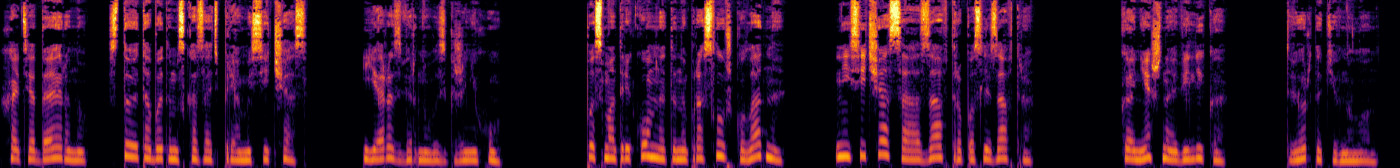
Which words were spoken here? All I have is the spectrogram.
Хотя Дайрону стоит об этом сказать прямо сейчас. Я развернулась к жениху. «Посмотри комнаты на прослушку, ладно? Не сейчас, а завтра, послезавтра». «Конечно, Велика», — твердо кивнул он.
